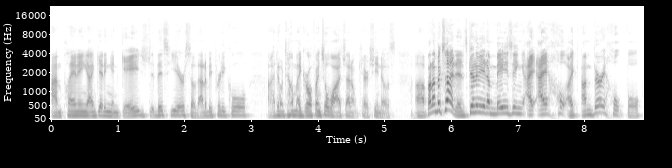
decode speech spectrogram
I'm planning on getting engaged this year, so that'll be pretty cool. I uh, don't tell my girlfriend; she'll watch. I don't care; she knows. Uh, but I'm excited. It's going to be an amazing. I, I hope. I'm very hopeful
